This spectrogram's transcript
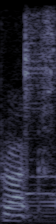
Tracks.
